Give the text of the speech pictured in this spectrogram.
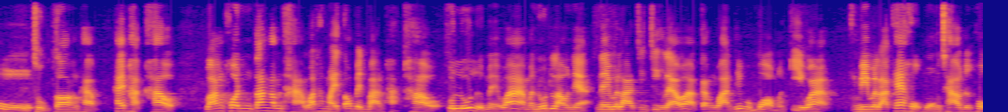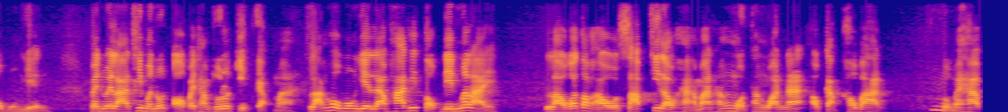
พูถูกต้องครับให้ผลักเข้า บางคนตั้งคำถามว่าทำไมต้องเป็นบานผลักเข้า คุณรู้หรือไม่ว่ามนุษย์เราเนี่ยในเวลาจริง ๆ แล้วอะกลางวันที่ผมบอกเมื่อกี้ว่ามีเวลาแค่6กโมงเช้าถึง6กโมงเย็นเป็นเวลาที่มนุษย์ออกไปทำธุรกิจกลับมา หลัง6กโมงเย็นแล้วพระอาทิตย์ตกดินเมื่อไหร่ เราก็ต้องเอาทรัพย์ที่เราหามาทั้งหมดทั้งวันนะเอากลับเข้าบ้านถูกไหมครับ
